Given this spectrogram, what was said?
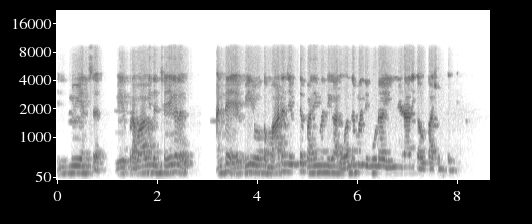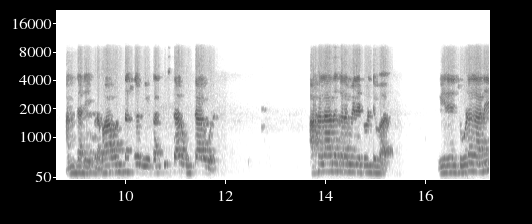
ఇన్ఫ్లుయెన్సర్ వీరు ప్రభావితం చేయగలరు. అంటే వీరు ఒక మాట చెప్తే పది మంది కాదు వంద మంది కూడా వినడానికి అవకాశం ఉంటుంది. అంతటి ప్రభావవంతంగా మీరు కనిపిస్తారు ఉంటారు కూడా. ఆహ్లాదకరమైనటువంటి వారు. వీరిని చూడగానే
